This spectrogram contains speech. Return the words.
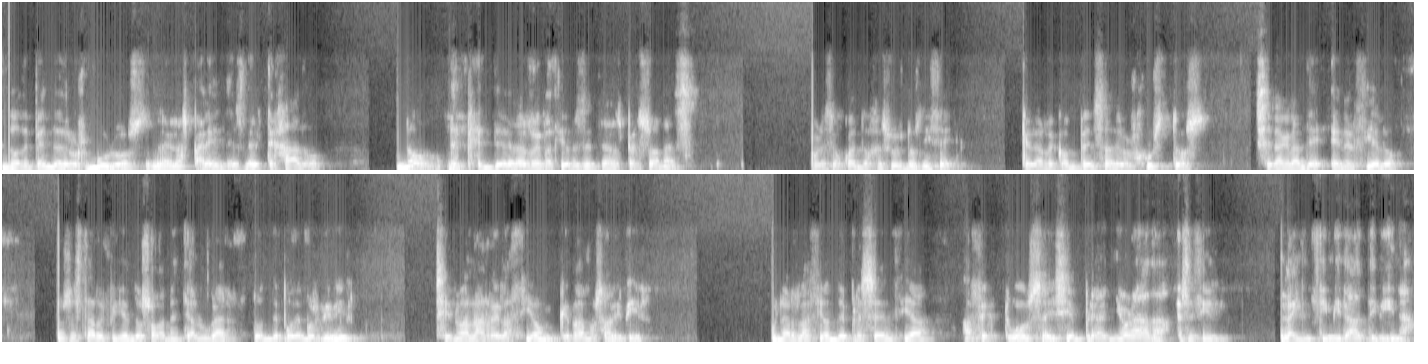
no depende de los muros, de las paredes, del tejado, no, depende de las relaciones entre las personas. Por eso cuando Jesús nos dice que la recompensa de los justos será grande en el cielo, no se está refiriendo solamente al lugar donde podemos vivir, sino a la relación que vamos a vivir una relación de presencia afectuosa y siempre añorada, es decir, la intimidad divina.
